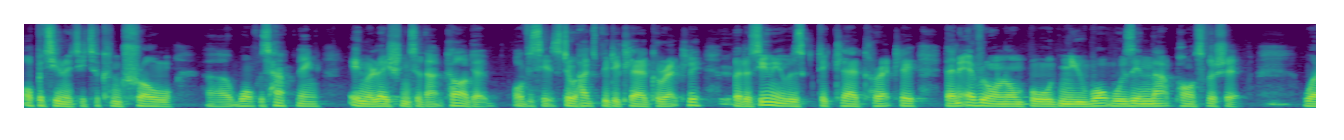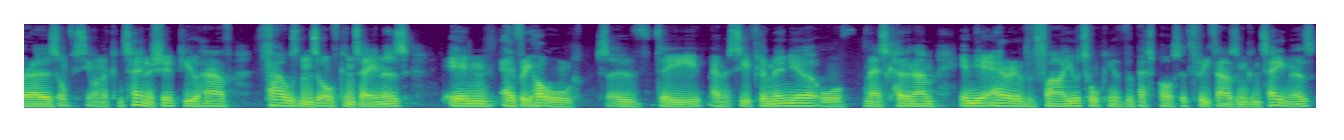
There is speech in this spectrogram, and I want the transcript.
opportunity to control uh, what was happening in relation to that cargo. Obviously, it still had to be declared correctly, yeah. but assuming it was declared correctly, then everyone on board knew what was in that part of the ship. Whereas obviously on a container ship, you have thousands of containers in every hold. So the MSC Flaminia or Maersk Honam, in the area of the fire, you're talking of the best part of 3,000 containers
